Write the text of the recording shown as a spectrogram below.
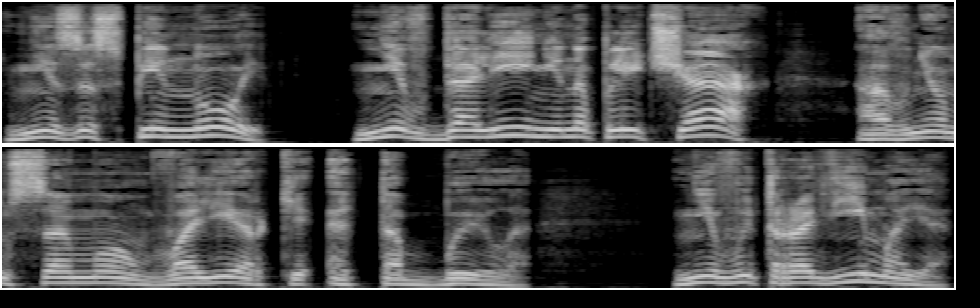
Не за спиной, не вдали, не на плечах, а в нем самом, Валерке, это было. Невытравимая,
